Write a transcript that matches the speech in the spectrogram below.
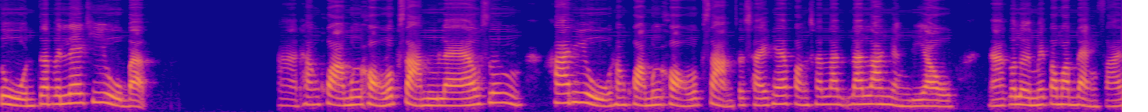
ศูนย์จะเป็นเลขที่อยู่แบบ ทางขวามือของลบสามอยู่แล้ว ซึ่งค่าที่อยู่ทางขวามือของลบสามจะใช้แค่ฟังก์ชันด้านล่างอย่างเดียวนะก็เลยไม่ต้องมาแบ่งซ้าย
